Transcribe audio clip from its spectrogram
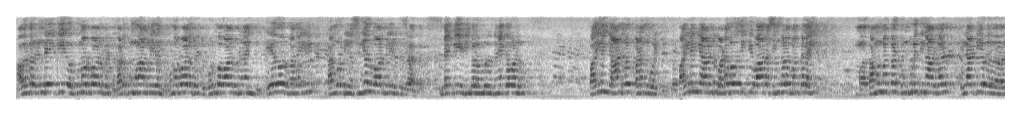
அவர்கள் இன்றைக்கு ஒரு புனர்வாழ்வு பெற்று தடுப்பு முகாமில் இருந்து புனர்வாழ்வு பெற்று குடும்ப வாழ்வு நினைந்து ஏதோ ஒரு வகையில் தங்களுடைய சுய வாழ்வில் இருக்கின்றார்கள் இன்றைக்கு நீங்கள் ஒன்று நினைக்க வேண்டும் பதினைஞ்சு ஆண்டுகள் கடந்து போயிட்டு இந்த பதினைஞ்சு ஆண்டு வடபகுதிக்கு வார சிங்கள மக்களை ம- தமிழ் மக்கள் துன்புறுத்தினார்கள். இல்லாட்டி ஒரு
